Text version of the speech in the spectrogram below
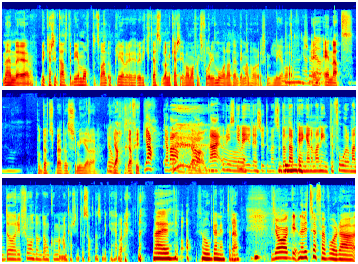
Men eh, det är kanske inte alltid det måttet som man upplever är det viktigaste. Utan det kanske är vad man faktiskt får i månaden, det man har att liksom leva av. Mm. Än, än att på dödsbädden summera. Jo. Ja, jag fick. Ja, jag vann! Jag ja, vann. Nej, och risken är ju dessutom alltså de där pengarna man inte får om man dör ifrån dem, de kommer man kanske inte att sakna så mycket heller. Nej, Ja. förmodligen inte det. Jag, när vi träffar våra,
